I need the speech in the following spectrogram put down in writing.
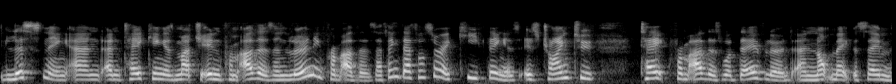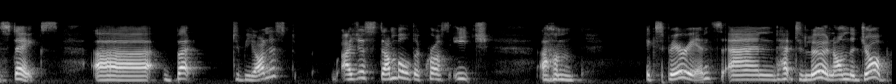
listening and and taking as much in from others and learning from others. I think that's also a key thing is is trying to take from others what they've learned and not make the same mistakes. Uh, but to be honest, I just stumbled across each um, experience and had to learn on the job.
